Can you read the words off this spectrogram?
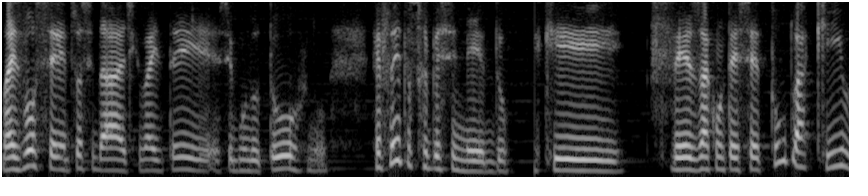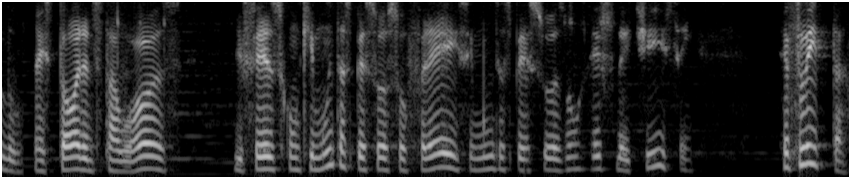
Mas você, de sua cidade, que vai ter segundo turno, reflita sobre esse medo que fez acontecer tudo aquilo na história de Star Wars e fez com que muitas pessoas sofressem, muitas pessoas não refletissem Reflita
